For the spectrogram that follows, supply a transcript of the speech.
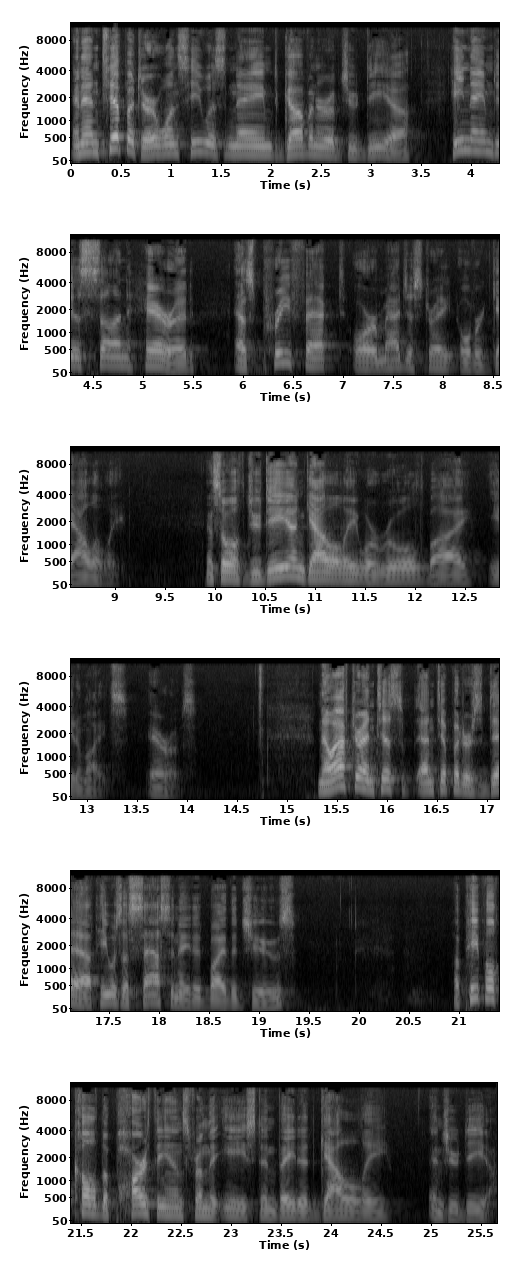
And Antipater, once he was named governor of Judea, he named his son Herod as prefect or magistrate over Galilee. And so both Judea and Galilee were ruled by Edomites, Arabs. Now, after Antipater's death, he was assassinated by the Jews. A people called the Parthians from the east invaded Galilee and Judea.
